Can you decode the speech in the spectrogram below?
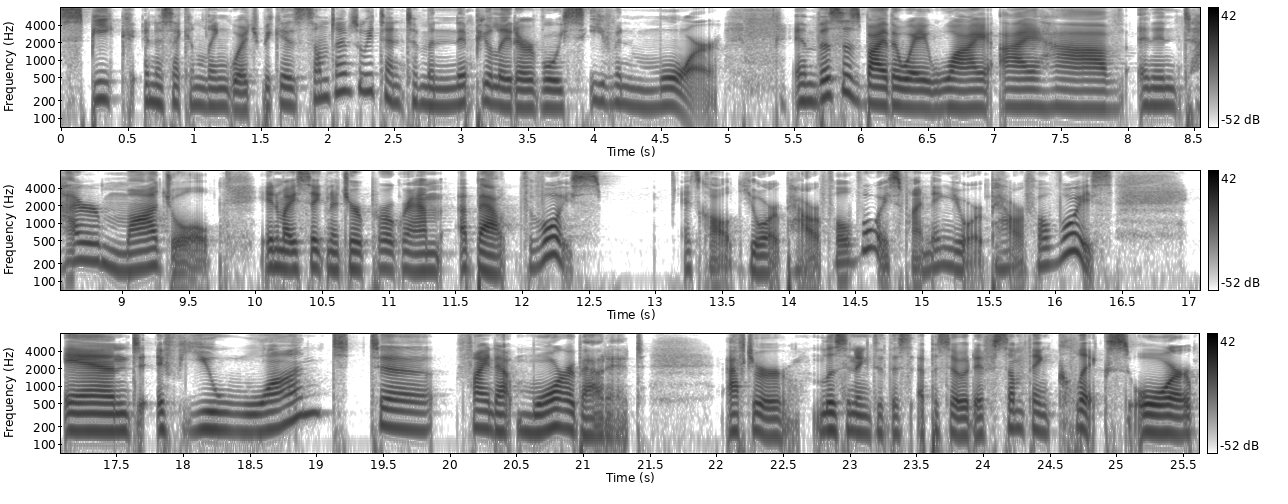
speak in a second language because sometimes we tend to manipulate our voice even more. And this is, by the way, why I have an entire module in my signature program about the voice. It's called Your Powerful Voice, Finding Your Powerful Voice. And if you want to find out more about it after listening to this episode, if something clicks or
